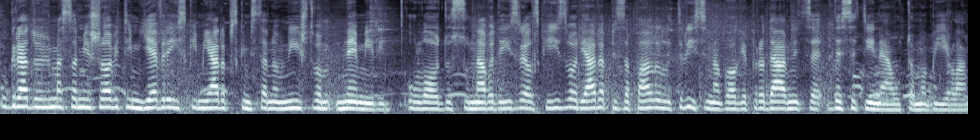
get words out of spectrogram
U gradovima sa mješovitim jevrejskim i arapskim stanovništvom nemiri. U Lodu su, navode izraelski izvor, Arapi zapalili tri sinagoge prodavnice, desetine automobila.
